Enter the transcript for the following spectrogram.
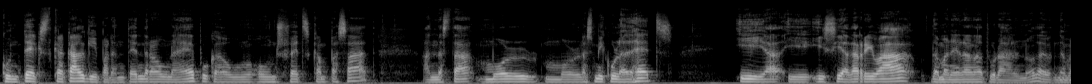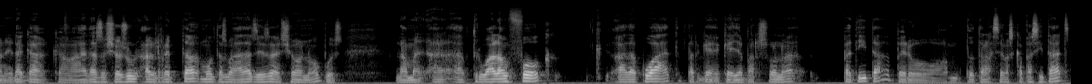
context que calgui per entendre una època o, o uns fets que han passat han d'estar molt, molt esmicoladets i, i, i s'hi ha d'arribar de manera natural, no? de, de manera que, que a vegades això és un, el repte moltes vegades és això, no? pues, la, a, a trobar l'enfoc adequat perquè aquella persona petita però amb totes les seves capacitats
